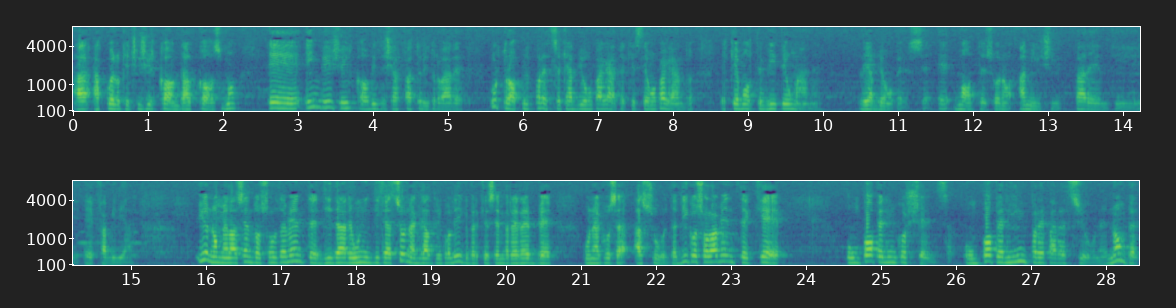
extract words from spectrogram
a, quello che ci circonda, al cosmo, e, e invece il Covid ci ha fatto ritrovare purtroppo il prezzo che abbiamo pagato e che stiamo pagando è che molte vite umane le abbiamo perse e molte sono amici, parenti e familiari. Io non me la sento assolutamente di dare un'indicazione agli altri colleghi perché sembrerebbe una cosa assurda. Dico solamente che un po' per incoscienza, un po' per impreparazione, non per,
